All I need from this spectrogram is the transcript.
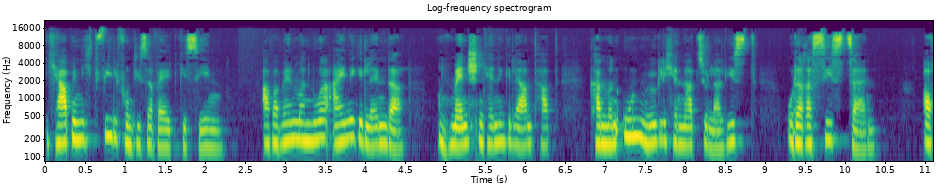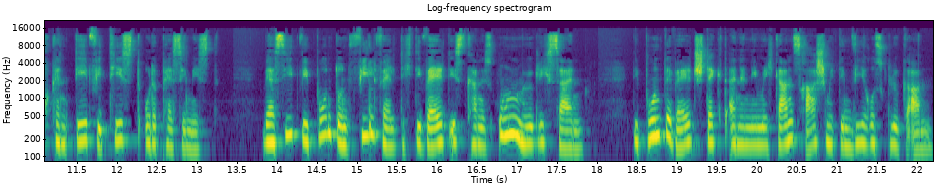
Ich habe nicht viel von dieser Welt gesehen, aber wenn man nur einige Länder und Menschen kennengelernt hat, kann man unmöglich ein Nationalist oder Rassist sein, auch kein Defitist oder Pessimist. Wer sieht, wie bunt und vielfältig die Welt ist, kann es unmöglich sein. Die bunte Welt steckt einen nämlich ganz rasch mit dem Virus Glück an.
